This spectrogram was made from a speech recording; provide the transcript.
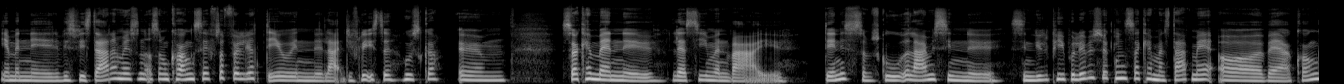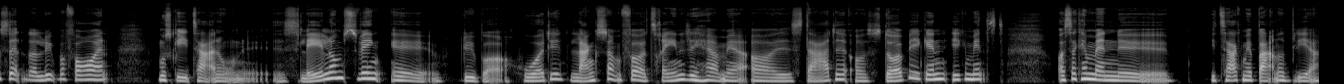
Jamen, øh, hvis vi starter med sådan noget som kongens efterfølger, det er jo en øh, leg, de fleste husker, øhm, så kan man, øh, lad os sige, man var øh, Dennis, som skulle ud og lege med sin, øh, sin lille pige på løbecyklen, så kan man starte med at være kongen selv, der løber foran. Måske tager nogle øh, slalomsving, øh, løber hurtigt, langsomt for at træne det her med at øh, starte og stoppe igen, ikke mindst. Og så kan man, øh, i takt med at barnet bliver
